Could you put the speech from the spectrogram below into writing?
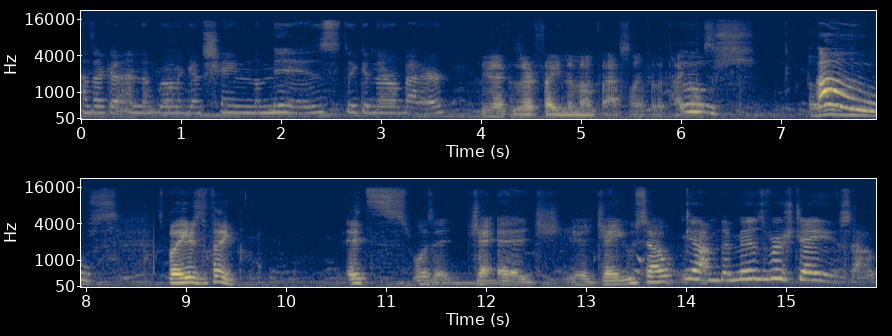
how they're gonna end up going against Shane and the Miz, thinking they're better. Yeah, because they're fighting them on Fastlane for the titles. Oos. Oh! But here's the thing. It's what was it J, uh, J, uh, Jey Uso? Yeah, I'm the Miz versus Jey Uso.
